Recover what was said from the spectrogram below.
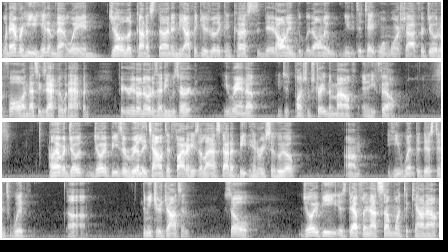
whenever he hit him that way, and Joe looked kind of stunned, and I think he was really concussed. It only it only needed to take one more shot for Joe to fall, and that's exactly what happened. Figueiredo noticed that he was hurt. He ran up, he just punched him straight in the mouth and he fell. However, Joe, Joey B's a really talented fighter. He's the last guy to beat Henry Cejudo. Um, he went the distance with uh, Demetrious Johnson. So Joey B is definitely not someone to count out.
